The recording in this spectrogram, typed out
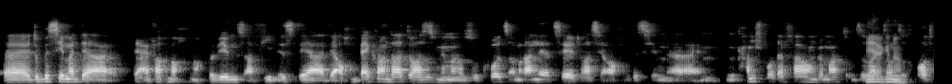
äh, du bist jemand, der, der einfach noch, noch bewegungsaffin ist, der, der auch einen Background hat. Du hast es mir mal nur so kurz am Rande erzählt. Du hast ja auch ein bisschen äh, im, im Kampfsport Erfahrung gemacht und so weiter ja, genau. und so fort.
